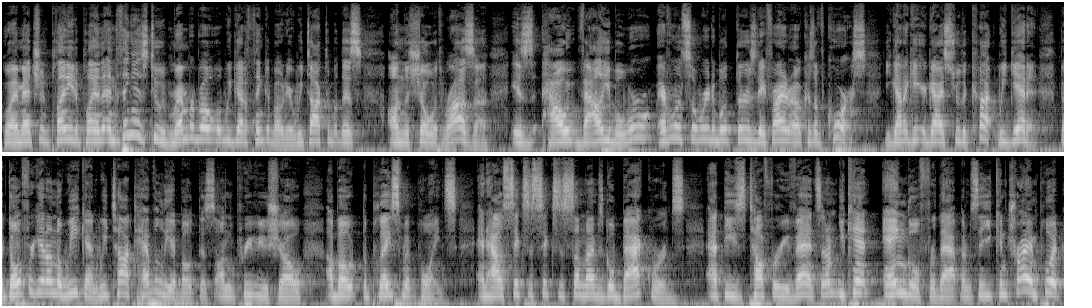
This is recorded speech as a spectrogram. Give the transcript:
who I mentioned, plenty to play. And the thing is, too, remember about what we got to think about here. We talked about this on the show with Raza. Is how valuable we're. Everyone's so worried about Thursday, Friday now because, of course, you got to get your guys through the cut. We get it, but don't forget on the weekend we talked heavily about this on the preview show about the placement points and how six of sixes sometimes go backwards at these tougher events. And I'm, you can't angle for that, but I'm saying you can try and put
